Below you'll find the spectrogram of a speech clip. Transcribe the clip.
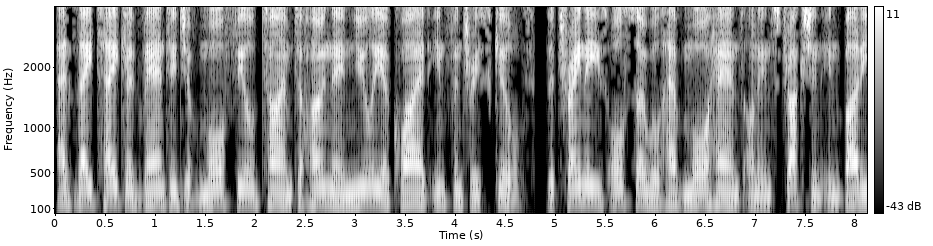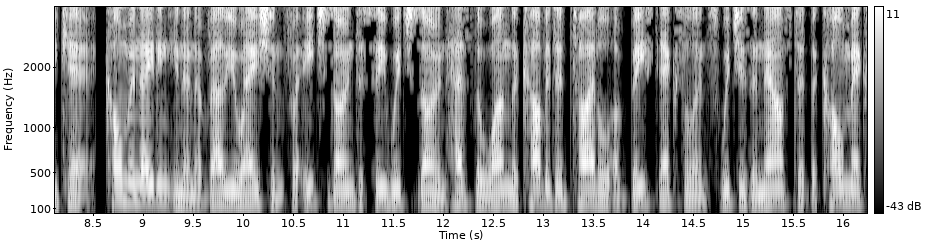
As they take advantage of more field time to hone their newly acquired infantry skills, the trainees also will have more hands-on instruction in buddy care, culminating in an evaluation for each zone to see which zone has the won the coveted title of Beast Excellence which is announced at the Culmex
